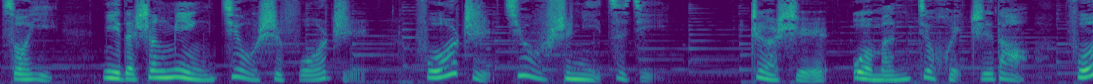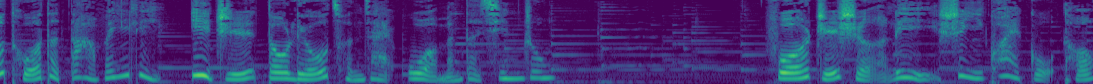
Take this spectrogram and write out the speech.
所以你的生命就是佛指，佛指就是你自己。这时，我们就会知道佛陀的大威力一直都留存在我们的心中。佛指舍利是一块骨头，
